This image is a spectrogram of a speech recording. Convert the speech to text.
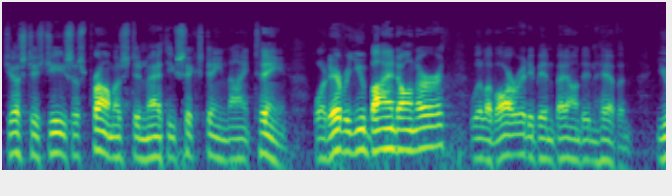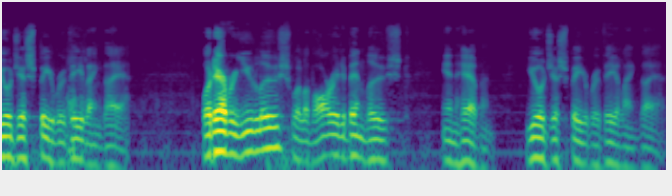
just as Jesus promised in Matthew 16 19. Whatever you bind on earth will have already been bound in heaven. You'll just be revealing that. Whatever you loose will have already been loosed in heaven. You'll just be revealing that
